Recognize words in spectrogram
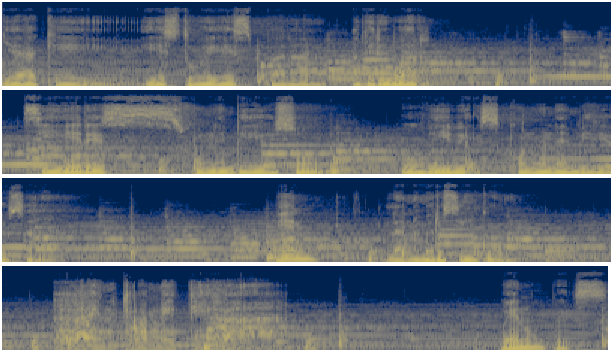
ya que esto es para averiguar si eres un envidioso o vives con una envidiosa. Bien, la número 5. La entrometida. Bueno, pues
